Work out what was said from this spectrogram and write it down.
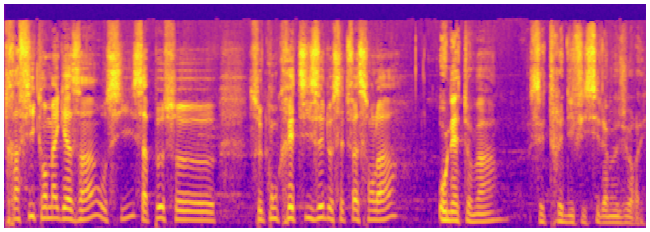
trafic en magasin aussi? Ça peut se, concrétiser de cette façon-là? Honnêtement, c'est très difficile à mesurer.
